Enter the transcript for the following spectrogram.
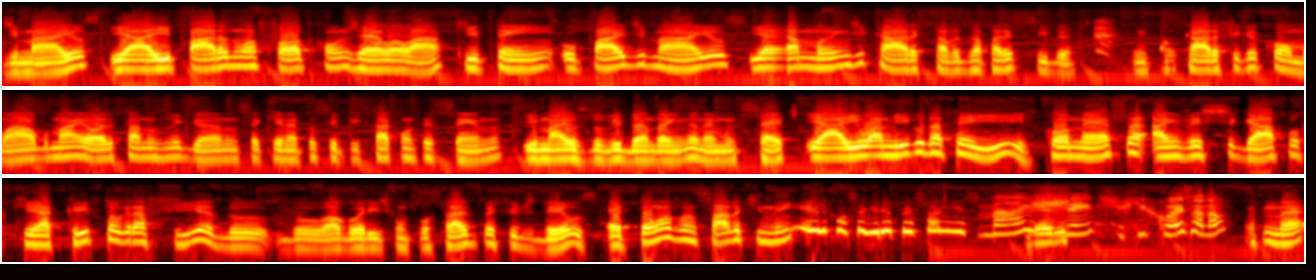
de Miles. E aí para numa foto, congela lá, que tem o pai de Miles e a mãe de cara que tava desaparecida. Então o cara fica como? Algo maior está nos ligando, não sei o que, não é possível. O que, que tá acontecendo? E Miles duvidando ainda, né? Muito cético. E aí o amigo da TI começa a investigar porque a criptografia do, do algoritmo por trás do perfil de Deus é tão avançada que nem ele conseguiria pensar nisso, Mas, gente, que coisa, não? né?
